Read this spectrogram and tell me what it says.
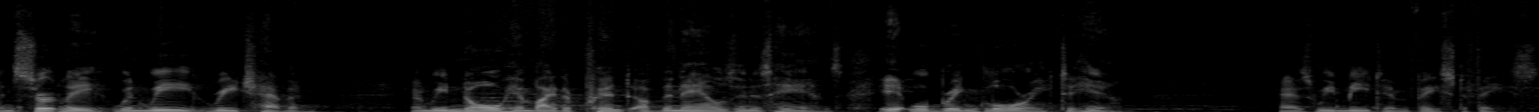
And certainly when we reach heaven and we know him by the print of the nails in his hands, it will bring glory to him as we meet him face to face.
